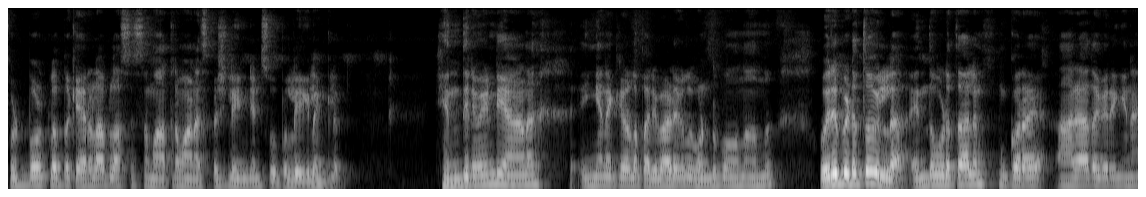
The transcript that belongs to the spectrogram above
ഫുട്ബോൾ ക്ലബ്ബ് കേരള ബ്ലാസ്റ്റേഴ്സ് മാത്രമാണ് എസ്പെഷ്യലി ഇന്ത്യൻ സൂപ്പർ ലീഗിലെങ്കിലും. എന്തിനു വേണ്ടിയാണ് ഇങ്ങനെയൊക്കെയുള്ള പരിപാടികൾ കൊണ്ടുപോകുന്നതെന്ന് ഒരു പിടുത്തവും ഇല്ല. എന്ത് കൊടുത്താലും കുറെ ആരാധകരിങ്ങനെ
